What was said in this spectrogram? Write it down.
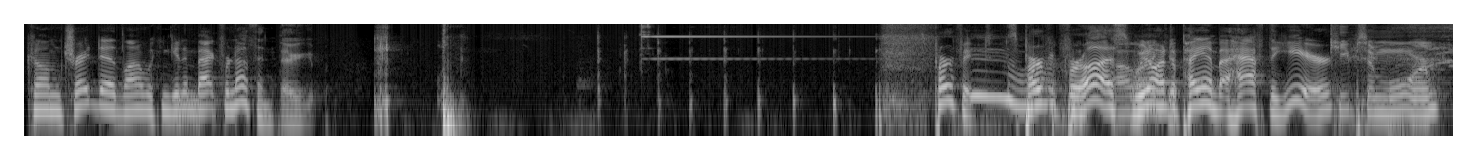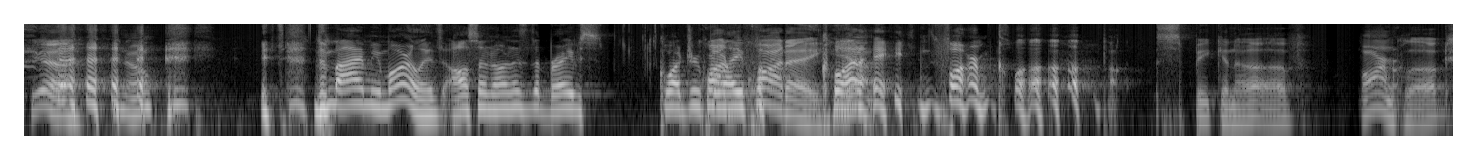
come trade deadline, we can get him back for nothing. There you It's perfect. It's mm, perfect for us. I we don't like have to pay him but half the year. keeps him warm. Yeah, you know, It's the Miami Marlins, also known as the Braves Quadruple Quad- A Quad A, Quad yeah. A Farm Club. Speaking of farm clubs,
